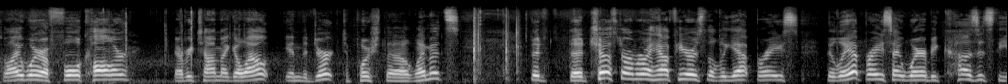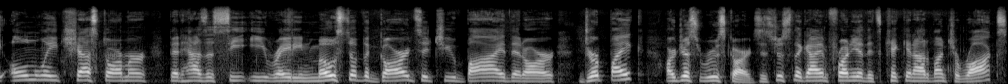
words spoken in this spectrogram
So I wear a full collar every time I go out in the dirt to push the limits. The, the chest armor I have here is the Leatt brace. The Leatt brace I wear because it's the only chest armor that has a CE rating. Most of the guards that you buy that are dirt bike are just roost guards. It's just the guy in front of you that's kicking out a bunch of rocks,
